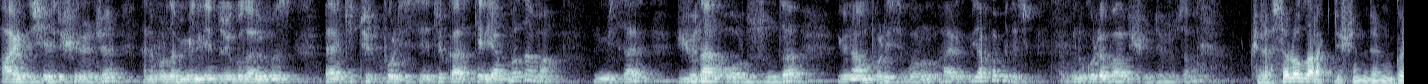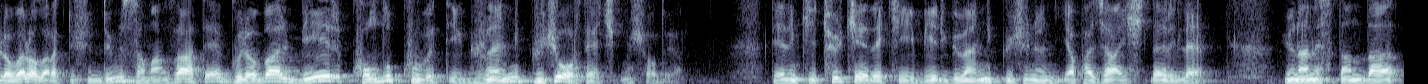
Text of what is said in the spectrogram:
aynı şeyi düşününce hani burada milli duygularımız belki Türk polisi, Türk askeri yapmaz ama misal Yunan ordusunda Yunan polisi bunu her yapabilir. Bunu global düşündüğümüz zaman. Küresel olarak düşündüğüm, global olarak düşündüğümüz zaman zaten global bir kolluk kuvveti, güvenlik gücü ortaya çıkmış oluyor. Diyelim ki Türkiye'deki bir güvenlik gücünün yapacağı işler ile Yunanistan'da,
